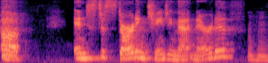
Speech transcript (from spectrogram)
Um, and just starting changing that narrative. Mm-hmm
